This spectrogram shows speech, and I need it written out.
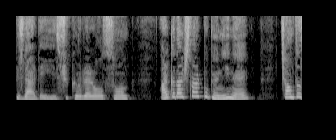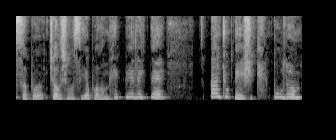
Bizler de iyiyiz. Şükürler olsun. Arkadaşlar bugün yine çanta sapı çalışması yapalım hep birlikte. Ben çok değişik buldum.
